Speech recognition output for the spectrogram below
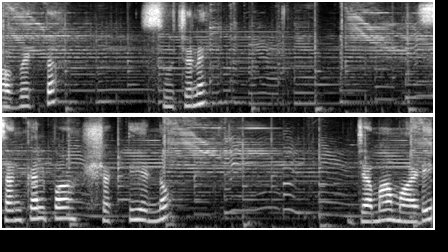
ಅವ್ಯಕ್ತ ಸೂಚನೆ. ಸಂಕಲ್ಪ ಶಕ್ತಿಯನ್ನು ಜಮಾ ಮಾಡಿ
